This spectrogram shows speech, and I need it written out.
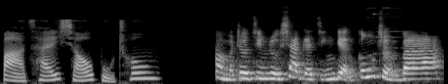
靶材小补充，那我们就进入下个景点公准吧。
